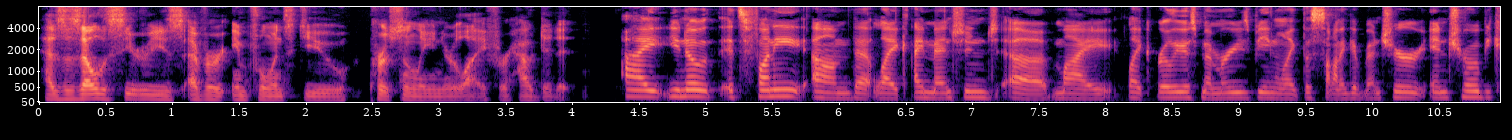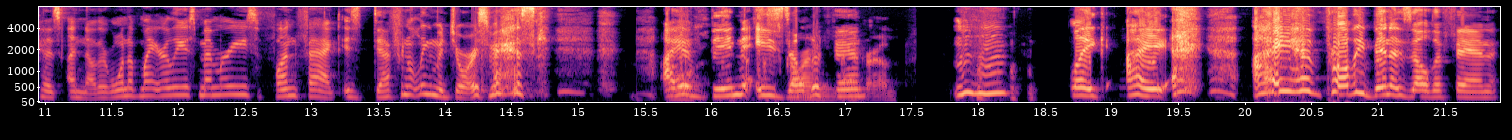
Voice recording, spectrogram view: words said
has the Zelda series ever influenced you personally in your life, or how did it? I, you know, it's funny um, that like I mentioned uh, my like earliest memories being like the Sonic Adventure intro because another one of my earliest memories, fun fact, is definitely Majora's Mask. I Oh, have been a Zelda fan. background. hmm like I, I have probably been a Zelda fan.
